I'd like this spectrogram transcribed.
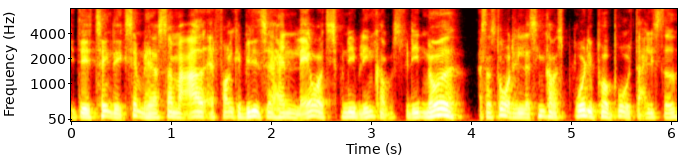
i det tænkte eksempel her, så meget, at folk er villige til at have en lavere disponibel indkomst, fordi noget, altså en stor del af deres indkomst, bruger de på at bo et dejligt sted.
